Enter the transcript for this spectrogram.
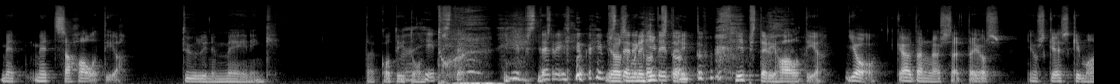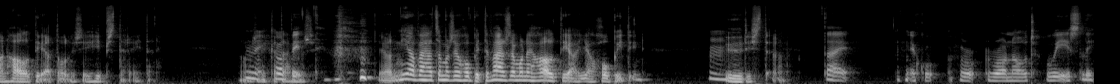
met, metsähaltia tyylinen meininki. Tai kotitonttu. Hipster, hipsteri, hipsteri, Joo, hipsteri, hipsterihaltia. Joo, käytännössä, että jos, jos keskimaan haltijat olisi hipstereitä, niin No, niin, hobbit. Joo, niin ja vähän semmoisen hobbit, vähän semmoinen haltia ja hobbitin hmm. yhdistelmä. Tai joku Ronald Weasley.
